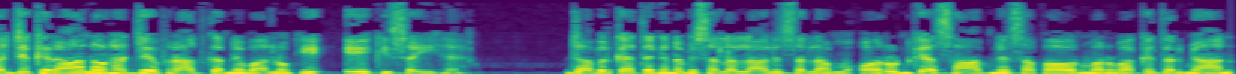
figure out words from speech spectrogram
حج کران اور حج افراد کرنے والوں کی ایک ہی صحیح ہے۔ جابر کہتے کہ نبی صلی اللہ علیہ وسلم اور ان کے اصحاب نے صفا اور مروا کے درمیان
